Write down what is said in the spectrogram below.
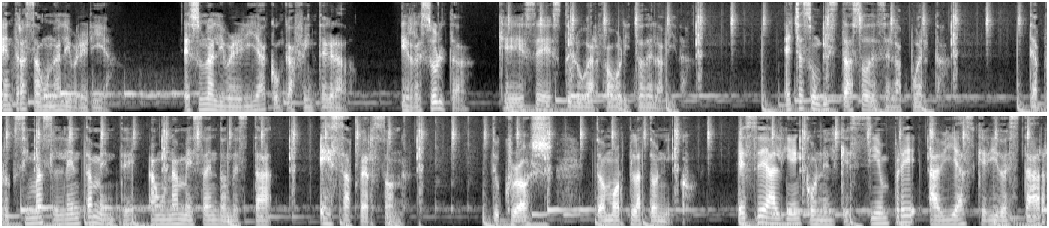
Entras a una librería. Es una librería con café integrado. Y resulta que ese es tu lugar favorito de la vida. Echas un vistazo desde la puerta. Te aproximas lentamente a una mesa en donde está esa persona. Tu crush, tu amor platónico. Ese alguien con el que siempre habías querido estar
